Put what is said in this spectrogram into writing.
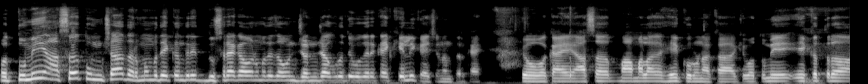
पण तुम्ही असं तुमच्या धर्मामध्ये एकंदरीत दुसऱ्या गावांमध्ये जाऊन जनजागृती वगैरे काय केली काय नंतर काय? किंवा काय असं आम्हाला हे करू नका किंवा तुम्ही एकत्र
